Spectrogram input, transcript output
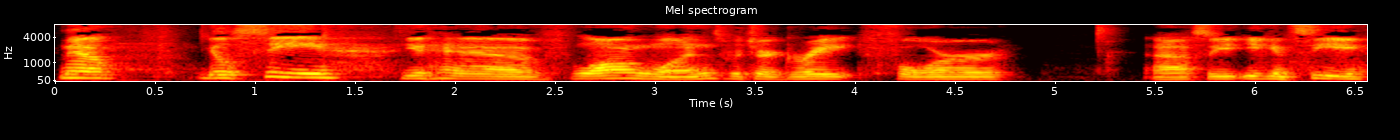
now, you'll see you have long ones, which are great for, uh, so you, you, can see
